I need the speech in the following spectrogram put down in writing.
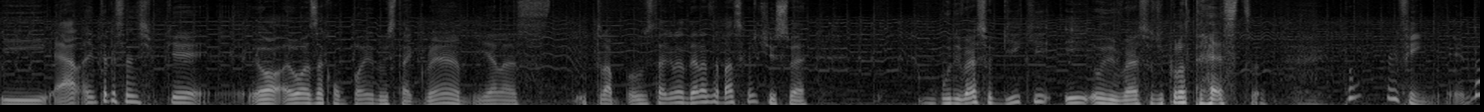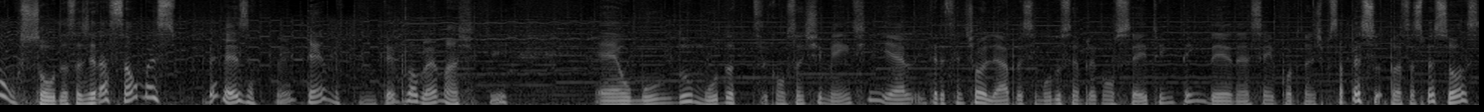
E é interessante porque eu, eu as acompanho no Instagram e elas. O, o Instagram delas é basicamente isso: é universo geek e universo de protesto. Então, enfim, não sou dessa geração, mas beleza, eu entendo, não tem problema. Acho que é, o mundo muda constantemente e é interessante olhar para esse mundo sem preconceito e entender, né? Se é importante para essa essas pessoas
